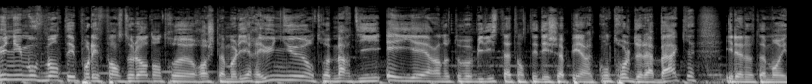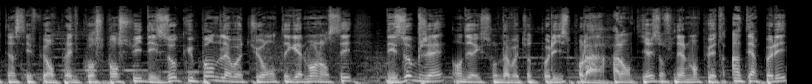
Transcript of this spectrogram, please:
Une nuit mouvementée pour les forces de l'ordre entre Roche-la-Molière et Unieux entre mardi et hier. Un automobiliste a tenté d'échapper à un contrôle de la BAC. Il a notamment éteint ses feux en pleine course poursuite. Des occupants de la voiture ont également lancé des objets en direction de la voiture de police pour la ralentir. Ils ont finalement pu être interpellés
